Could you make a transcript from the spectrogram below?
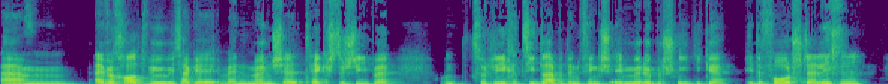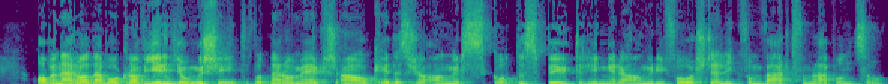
Ähm, einfach halt, weil ich sage, wenn Menschen Texte schreiben und zur gleichen Zeit leben, dann findest du immer Überschneidungen in der Vorstellung. Mhm. Aber dann halt auch gravierende Unterschiede, wo du dann auch merkst, ah, okay, das ist ein anderes Gottesbild dahinter, eine andere Vorstellung vom Wert vom Leben und so.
